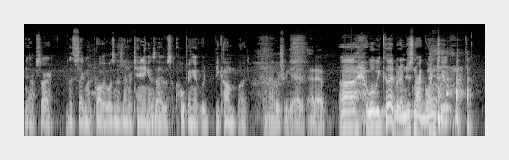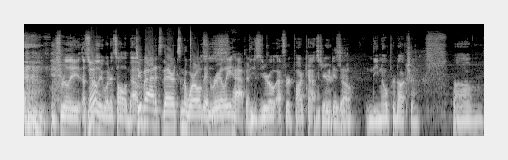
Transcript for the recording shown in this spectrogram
yeah, sorry. That segment probably wasn't as entertaining as I was hoping it would become, but I wish we could edit that out. uh, well, we could, but I'm just not going to. that's really that's Nope. really what it's all about. Too bad it's there. It's in the world. This it is really happened. The zero effort podcast here. We did so, The no production. Um,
